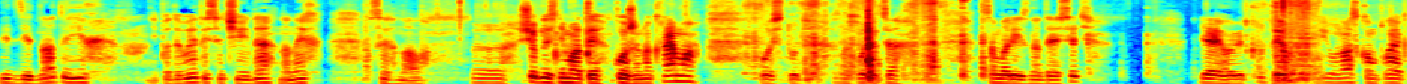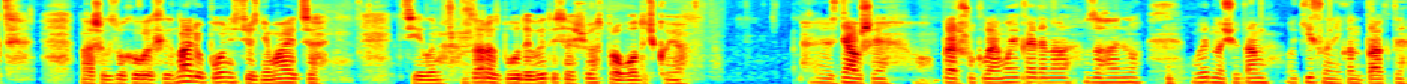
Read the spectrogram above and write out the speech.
відз'єднати їх і подивитися, чи йде на них сигнал. Е, Щоб не знімати кожен окремо, ось тут знаходиться саморіз на 10. Я його відкрутив і у нас комплект наших звукових сигналів повністю знімається цілим. Зараз буду дивитися, що з проводочкою. Е, Знявши першу клему, яка йде на загальну, видно, що там окислені контакти.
